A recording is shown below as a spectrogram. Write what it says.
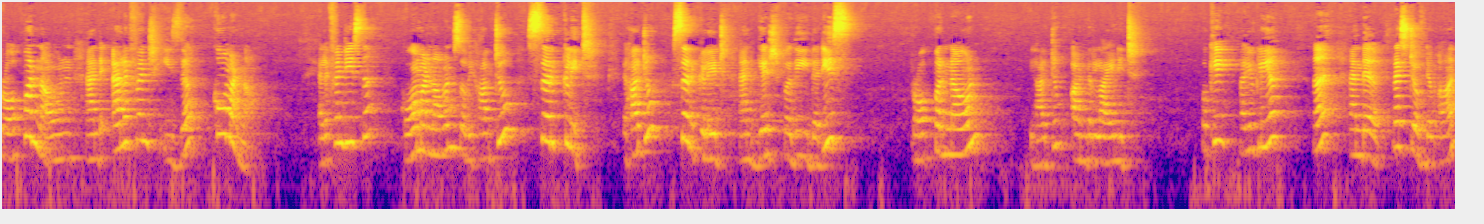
proper noun and elephant is the common noun elephant is the common noun so we have to circle it we have to circle it and Gajpati that is proper noun we have to underline it. Okay are you clear? Huh? and the rest of them are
